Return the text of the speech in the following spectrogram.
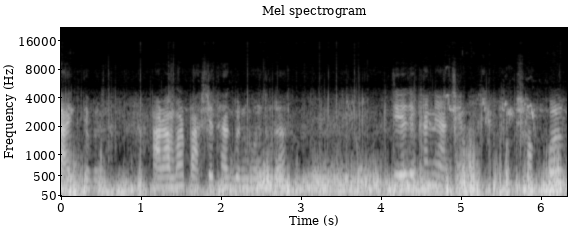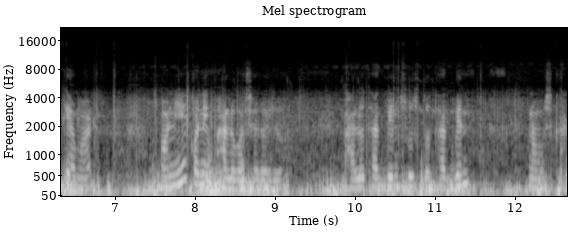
লাইক দেবেন। আর আমার পাশে থাকবেন বন্ধুরা, যে যেখানে আছেন, সকলকে আমার অনেক অনেক ভালোবাসা রইল। ভালো থাকবেন, সুস্থ থাকবেন। নমস্কার।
